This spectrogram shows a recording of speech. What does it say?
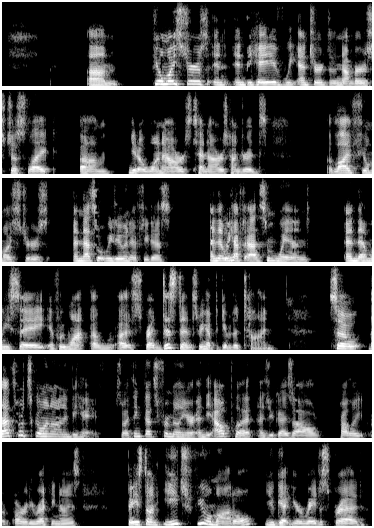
Um, fuel moistures in, in behave, we entered the numbers just like, um, you know, one hours, 10 hours, hundreds, uh, live fuel moistures. And that's what we do in IFTDIS. And then we have to add some wind. And then we say, if we want a, a spread distance, we have to give it a time. So that's what's going on in Behave. So I think that's familiar. And the output, as you guys all probably already recognize, based on each fuel model, you get your rate of spread,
